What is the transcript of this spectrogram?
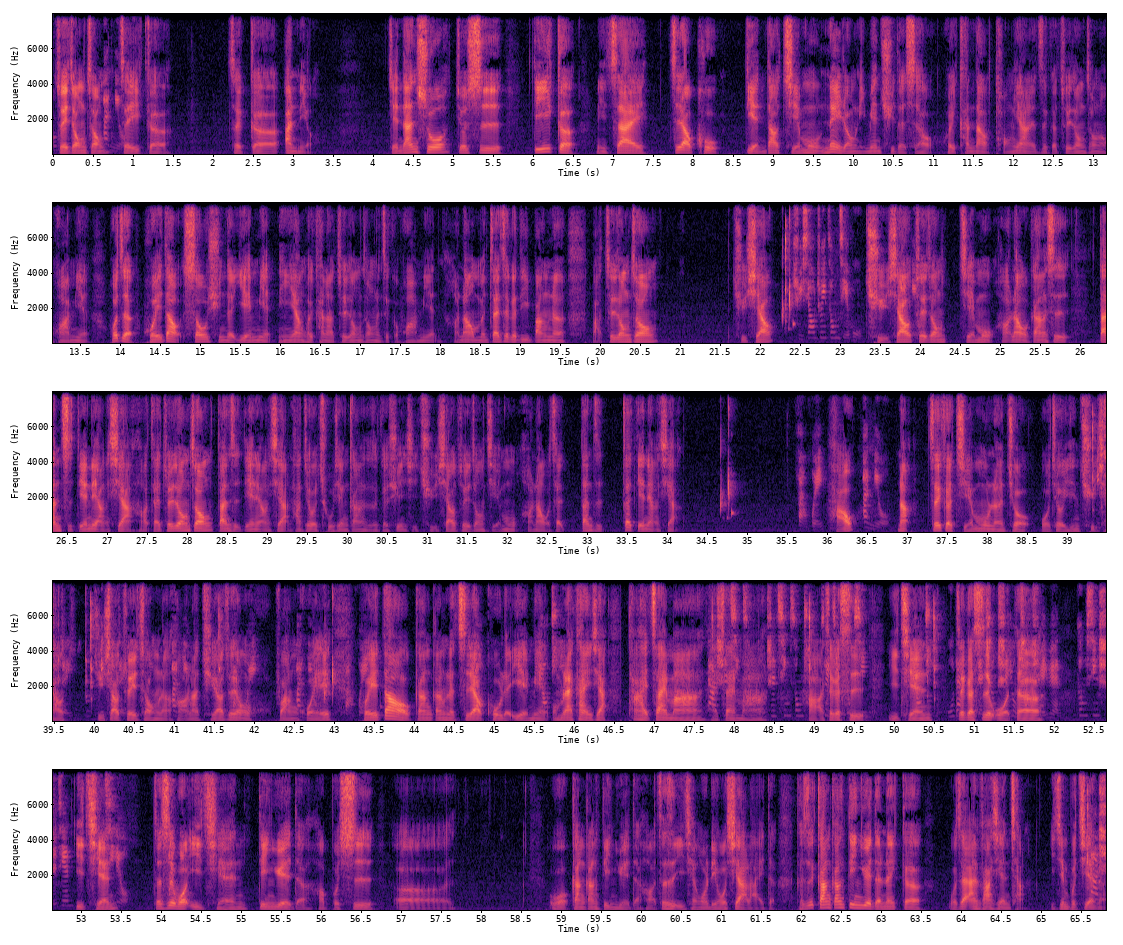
追踪中这一个这个按钮。简单说就是第一个你在资料库。点到节目内容里面去的时候，会看到同样的这个追踪中的画面，或者回到搜寻的页面，你一样会看到追踪中的这个画面。好，那我们在这个地方呢，把追踪中取消，取消追踪节目，取消追踪节目。好，那我刚刚是单指点两下，好，在追踪中单指点两下，它就会出现刚刚的这个讯息，取消追踪节目。好，那我再单指再点两下，返回，好，按钮。那这个节目呢，就我就已经取消取消追踪了好。那取消追踪，我返回回到刚刚的资料库的页面，我们来看一下，它还在吗？还在吗？好，这个是以前，这个是我的以前，这是我以前订阅的，好，不是呃我刚刚订阅的哈，这是以前我留下来的。可是刚刚订阅的那个，我在案发现场已经不见了。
